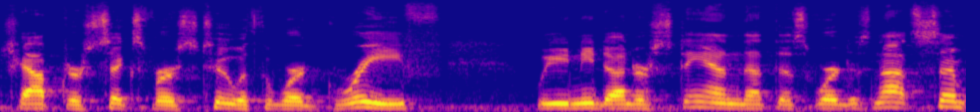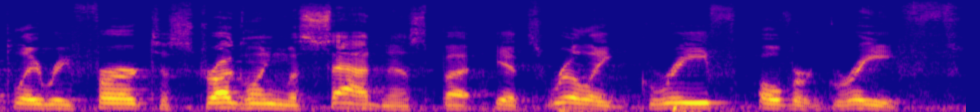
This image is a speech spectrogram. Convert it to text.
chapter 6, verse 2 with the word grief, we need to understand that this word does not simply refer to struggling with sadness, but it's really grief over grief.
